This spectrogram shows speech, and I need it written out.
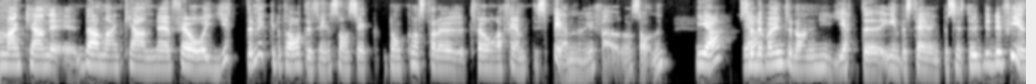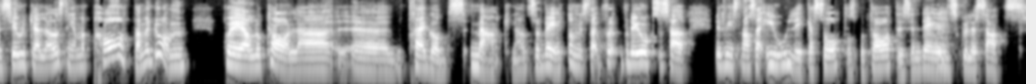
man, kan, där man kan eh, få jättemycket potatis i en sån säck. De kostade 250 spänn ungefär en sån. Ja, Så ja. det var ju inte någon jätteinvestering precis. Det, det, det finns olika lösningar, men prata med dem på er lokala eh, trädgårdsmarknad så vet de. För, för det är också så här, det finns massa olika sorters potatis. En del Mm. skulle satts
